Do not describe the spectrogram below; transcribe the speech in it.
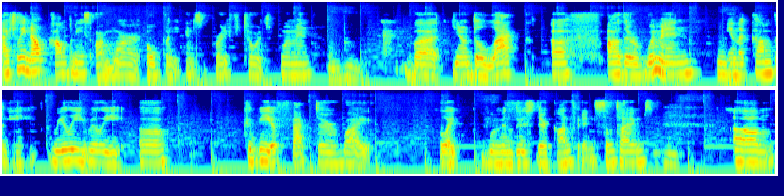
actually now companies are more open and supportive towards women. Mm-hmm. But you know the lack of other women mm-hmm. in the company really, really uh, could be a factor why like women lose their confidence sometimes. Mm-hmm. Um,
